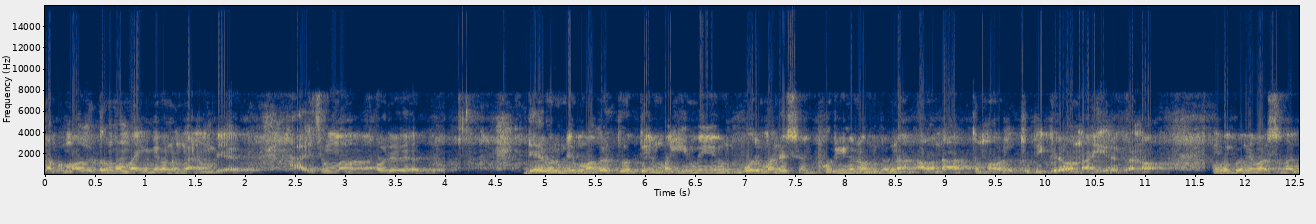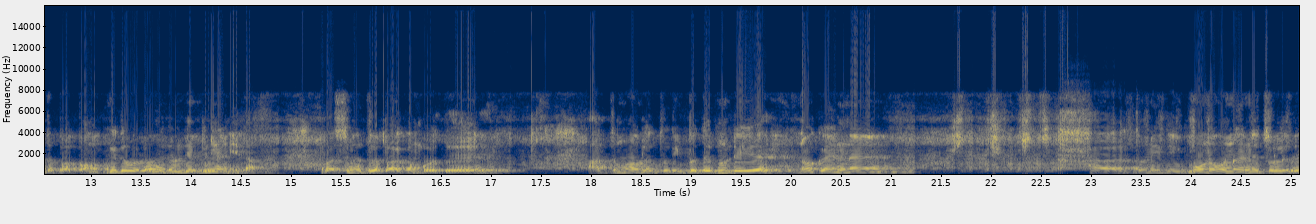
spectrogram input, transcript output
அப்ப மகத்துவமும் மகிமையும் ஒன்றும் காண முடியாது. அது சும்மா ஒரு தேவனுடைய மகத்துவத்தையும் மகிமையும் ஒரு மனுஷன் புரியணும்னா அவன் ஆத்மாவுல துதிக்கிறவனா இருக்கணும். இன்னும் கொஞ்சம் வசனத்தை பார்ப்போம். இதுவளும் இதனுடைய பின்னணி தான் வசனத்துல பார்க்கும்போது ஆத்மாவுல துதிப்பதனுடைய நோக்கம் என்ன? தொண்ணூத்தி மூணு ஒண்ணு என்ன சொல்லுது?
